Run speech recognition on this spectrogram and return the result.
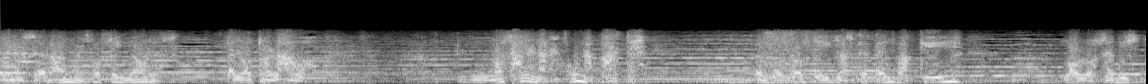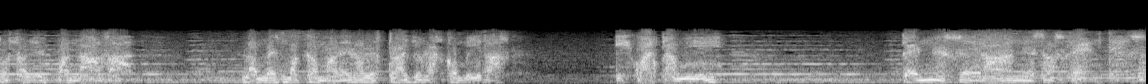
¿Quiénes serán esos señores del otro lado? No salen a ninguna parte. En los dos días que tengo aquí, no los he visto salir para nada. La misma camarera les trae las comidas, igual que a mí. ¿Quiénes serán esas gentes?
